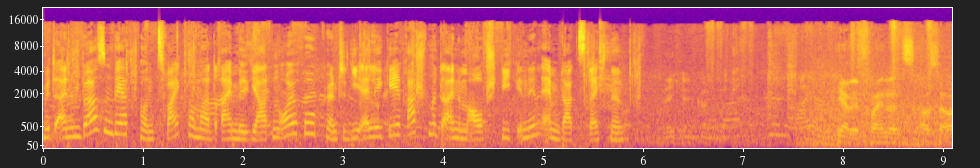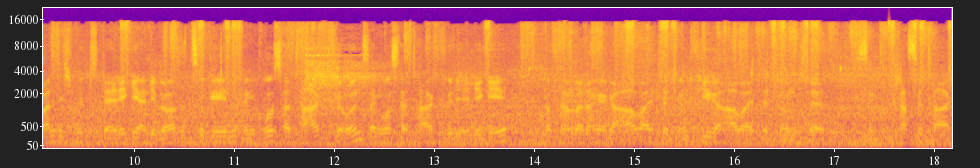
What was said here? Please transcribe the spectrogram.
Mit einem Börsenwert von 2,3 Milliarden Euro könnte die LEG rasch mit einem Aufstieg in den MDAX rechnen. Ja, wir freuen uns außerordentlich, mit der LEG an die Börse zu gehen. Ein großer Tag für uns, ein großer Tag für die LEG. Dafür haben wir lange gearbeitet und viel gearbeitet und äh, es ist ein klasse Tag.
